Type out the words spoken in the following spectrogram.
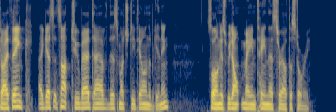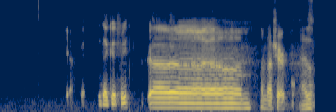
Yeah. So I think I guess it's not too bad to have this much detail in the beginning, so long as we don't maintain this throughout the story. Yeah. Is that good for you? Um, I'm not sure. As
